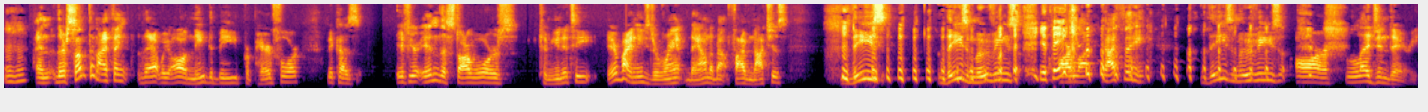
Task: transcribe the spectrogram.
Mm-hmm. And there's something I think that we all need to be prepared for because if you're in the Star Wars community, everybody needs to ramp down about five notches. These these movies You think? are like I think these movies are legendary.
